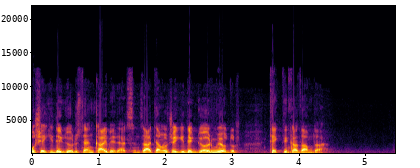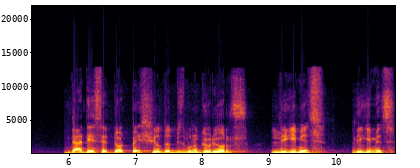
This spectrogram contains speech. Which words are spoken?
O şekilde görürsen kaybedersin. Zaten o şekilde görmüyordur teknik adamda. Neredeyse 4-5 yıldır biz bunu görüyoruz. Ligimiz, ligimiz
